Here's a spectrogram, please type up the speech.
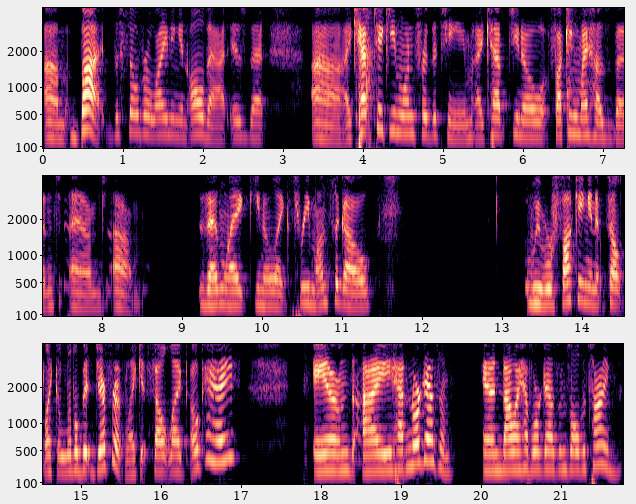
Um, but the silver lining in all that is that uh, I kept taking one for the team. I kept, you know, fucking my husband. And um, then, like, you know, like three months ago, we were fucking and it felt like a little bit different. Like, it felt like, okay, and I had an orgasm and now I have orgasms all the time.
